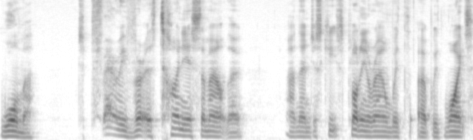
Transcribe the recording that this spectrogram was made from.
warmer. Just very, very, the tiniest amount though. And then just keeps plodding around with, uh, with white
